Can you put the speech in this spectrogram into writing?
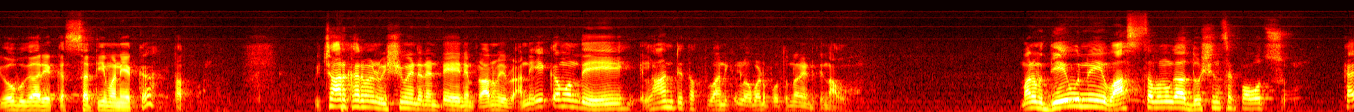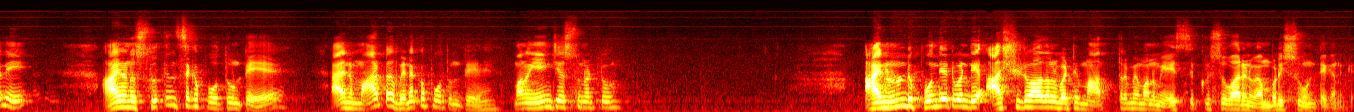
యోబు గారి యొక్క సతీమణి యొక్క తత్వం. విచారకరమైన విషయం ఏంటంటే నేను ప్రారంభం అనేక మంది ఇలాంటి తత్వానికి లోబడిపోతున్నారండి దినాల్లో మనం దేవుణ్ణి వాస్తవంగా దూషించకపోవచ్చు. కానీ ఆయనను స్థుతించకపోతుంటే ఆయన మాట వినకపోతుంటే మనం ఏం చేస్తున్నట్టు? ఆయన నుండి పొందేటువంటి ఆశీర్వాదాలను బట్టి మాత్రమే మనం యేసుక్రీస్తు వారిని వెంబడిస్తూ ఉంటే కనుక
